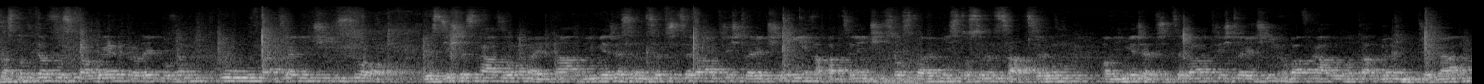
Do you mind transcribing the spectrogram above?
Zastupitelstvo schvaluje prodej pozemků parcelní číslo 216 1 výměře 732 metry čtvereční a parcelní číslo stavební 177 o výměře 32 metry čtvereční oba v KU Hota Udelní Břežan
